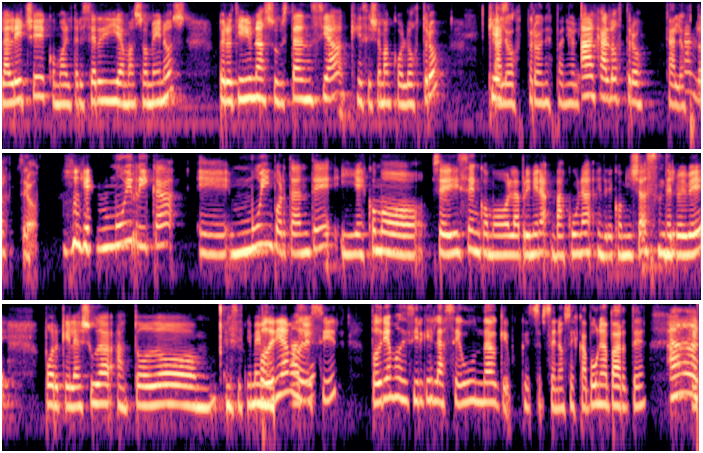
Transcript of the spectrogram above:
la leche como al tercer día más o menos, pero tiene una sustancia que se llama colostro. calostro en español. Ah, calostro. Calostro. que es muy rica eh, muy importante y es como, se dicen como la primera vacuna, entre comillas, del bebé, porque le ayuda a todo mm, el sistema Podríamos decir, podríamos decir que es la segunda, que, se nos escapó una parte, ah,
